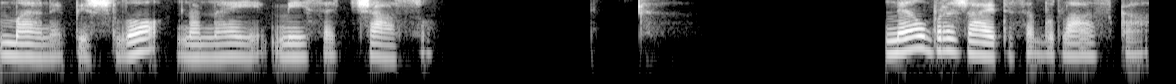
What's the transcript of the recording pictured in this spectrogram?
В мене пішло на неї місяць часу. Не ображайтеся, будь ласка,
